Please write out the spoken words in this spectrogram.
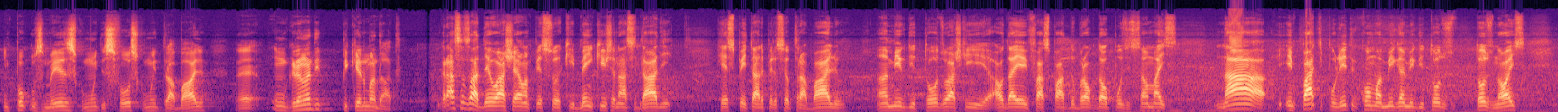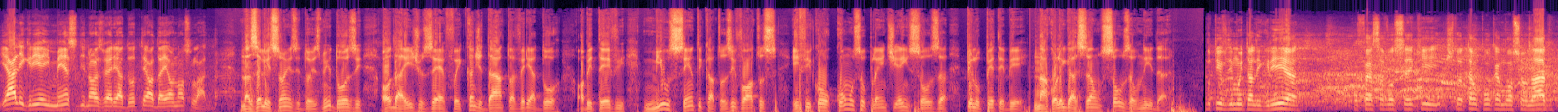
em poucos meses, com muito esforço, com muito trabalho, né, um grande pequeno mandato. Graças a Deus, eu acho que é uma pessoa que bem quista na cidade, respeitada pelo seu trabalho, amigo de todos. Eu acho que Aldair faz parte do bloco da oposição, mas na em parte política, como amigo amigo de todos, todos nós. E a alegria imensa de nós, vereador, ter Aldair ao nosso lado. Nas eleições de 2012, Aldair José foi candidato a vereador, obteve 1.114 votos e ficou como suplente em Souza pelo PTB, na coligação Souza Unida. Motivo de muita alegria, confesso a você que estou até um pouco emocionado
